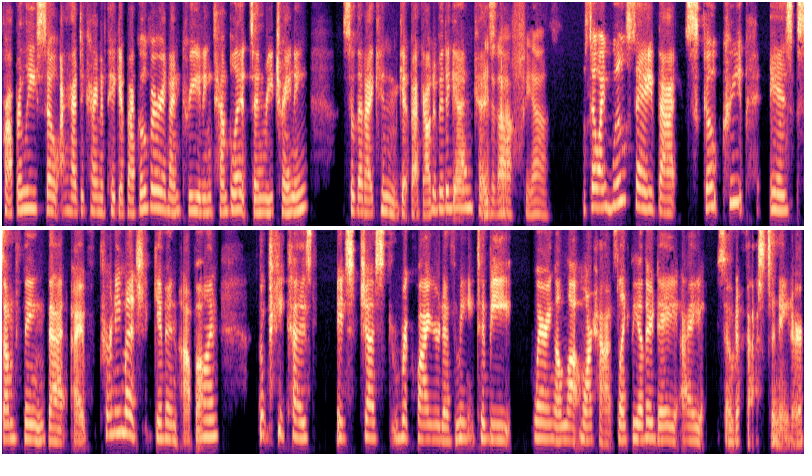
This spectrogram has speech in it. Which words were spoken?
properly. So I had to kind of take it back over and I'm creating templates and retraining so that I can get back out of it again. Cause it uh, off. Yeah. So I will say that scope creep is something that I've pretty much given up on because it's just required of me to be wearing a lot more hats. Like the other day, I sewed a fascinator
